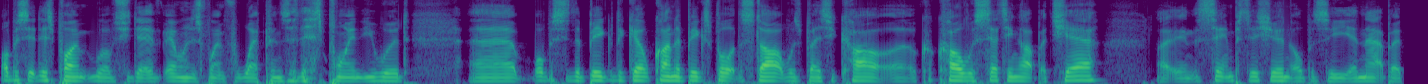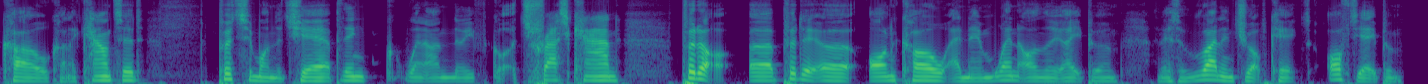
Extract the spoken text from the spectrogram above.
Obviously at this point, well, obviously everyone just went for weapons. At this point, you would uh, obviously the big the kind of big spot at the start was basically Carl. Uh, Cole was setting up a chair like in the sitting position, obviously in that, but Carl kind of countered, put him on the chair, but then went underneath, got a trash can put it uh, put it uh, on Cole, and then went on the apron, and there's a running drop kick off the apron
